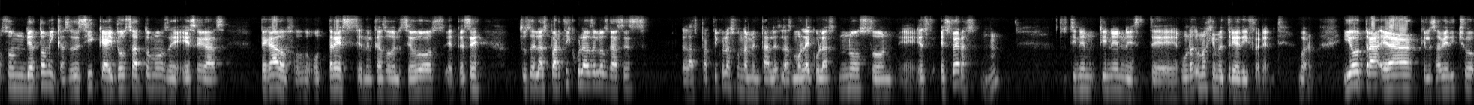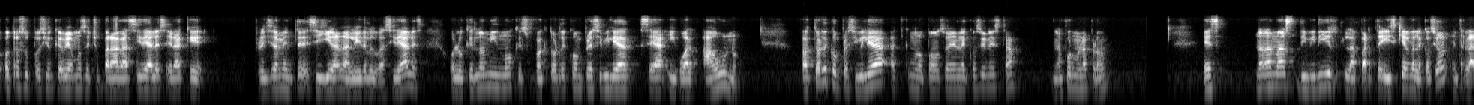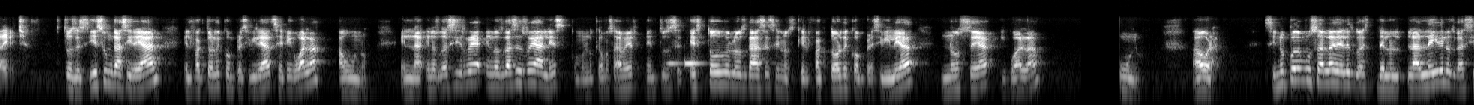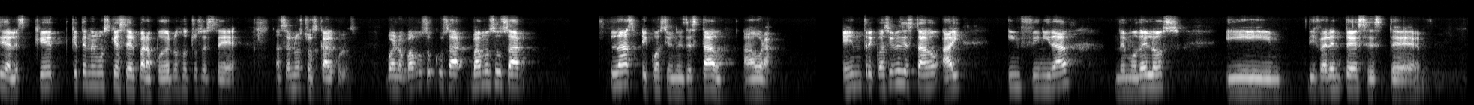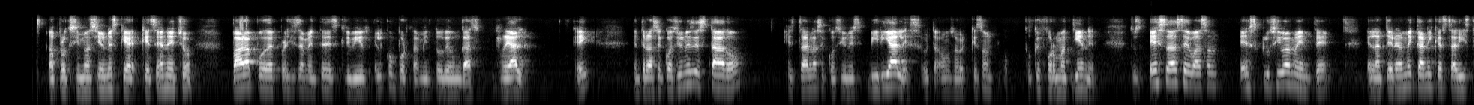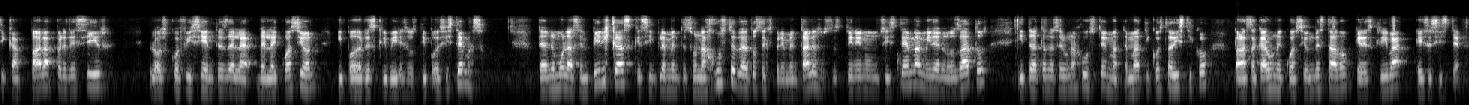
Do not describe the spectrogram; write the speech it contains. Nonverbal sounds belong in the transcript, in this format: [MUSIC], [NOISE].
son diatómicas? Es decir, que hay dos átomos de ese gas pegados, o, tres en el caso del CO2, etc. Entonces, las partículas de los gases, las partículas fundamentales, las moléculas, no son eh, esferas. Entonces, tienen, tienen este, una, geometría diferente. Bueno, y otra era que les había dicho, otra suposición que habíamos hecho para gas ideales era que precisamente siguieran la ley de los gas ideales, o lo que es lo mismo, que su factor de compresibilidad sea igual a 1. Factor de compresibilidad, aquí como lo podemos ver en la ecuación esta, la fórmula, perdón, es nada más dividir la parte izquierda de la ecuación entre la derecha. Entonces, si es un gas ideal, el factor de compresibilidad sería igual a 1. En, en, los gases en los gases reales, como lo que vamos a ver, entonces es todos los gases en los que el factor de compresibilidad no sea igual a 1. Ahora, si no podemos usar la de los, la ley de los gases ideales, ¿qué, ¿qué, tenemos que hacer para poder nosotros este, hacer nuestros cálculos? Bueno, vamos a usar, las ecuaciones de estado. Ahora, entre ecuaciones de estado hay infinidad de modelos y diferentes este, aproximaciones que se han hecho para poder precisamente describir el comportamiento de un gas real. ¿Okay? Entre las ecuaciones de estado están las ecuaciones viriales. Ahorita vamos a ver qué son o qué forma tienen. Entonces, esas se basan exclusivamente en la teoría mecánica estadística para predecir los coeficientes de la, de la ecuación y poder describir esos tipos de sistemas. Tenemos las empíricas, que simplemente son ajustes de datos experimentales. Ustedes tienen un sistema, miden los datos y tratan de hacer un ajuste matemático estadístico para sacar una ecuación de estado que describa ese sistema.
